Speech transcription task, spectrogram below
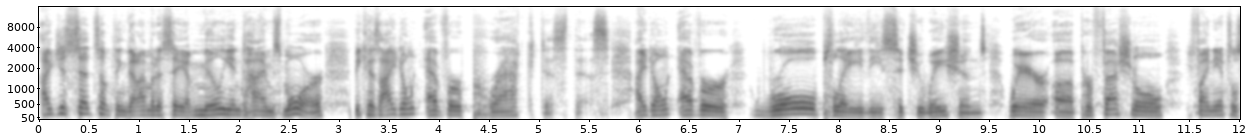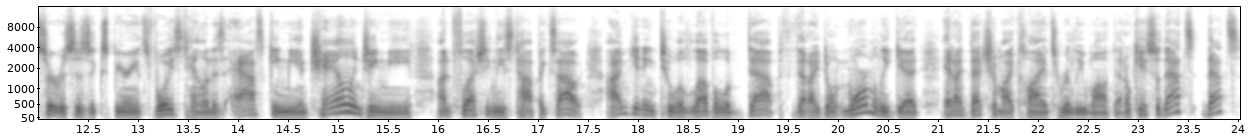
I just said something that I'm going to say a million times more because I don't ever practice this. I don't ever role play these situations where a professional financial services experienced voice talent is asking me and challenging me on fleshing these topics out. I'm getting to a level of depth that I don't normally get, and I bet you my clients really want that. Okay, so that's that's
